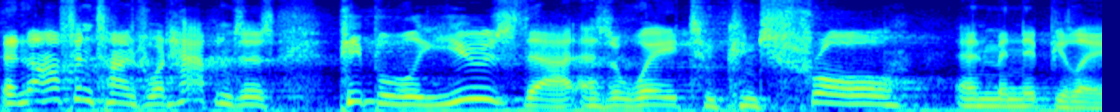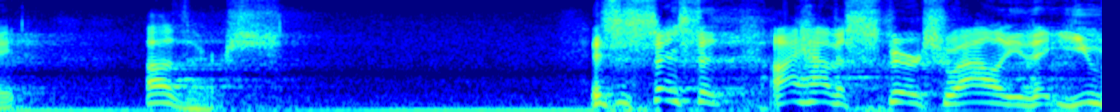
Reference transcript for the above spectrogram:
And oftentimes, what happens is people will use that as a way to control and manipulate others. It's a sense that I have a spirituality that you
